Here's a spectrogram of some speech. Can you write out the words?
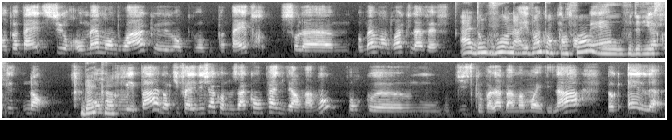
on peut pas être sur au même endroit que on peut, on peut pas être sur la au même endroit que la veuve. ah, donc vous, en arrivant en tant qu'enfant, vous, vous deviez aussi. côté- non, on D'accord. ne pouvait pas, donc il fallait déjà qu'on nous accompagne vers maman pour que nous dise que voilà, bah, maman elle est là. Donc elle,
